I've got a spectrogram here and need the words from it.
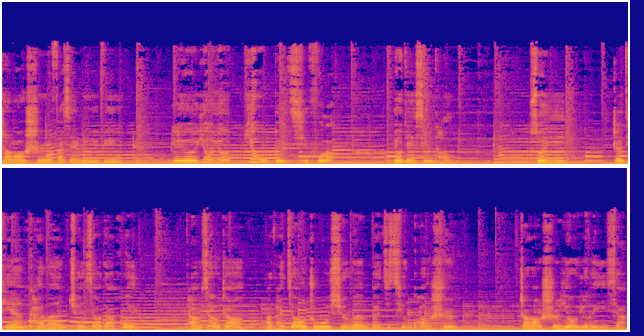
赵老师发现李宇冰又又又又又被欺负了。有点心疼，所以这天开完全校大会，唐校长把他叫住询问班级情况时，赵老师犹豫了一下，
